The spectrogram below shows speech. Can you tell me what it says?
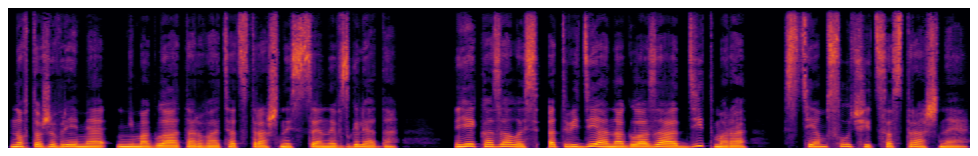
но в то же время не могла оторвать от страшной сцены взгляда. Ей казалось, отведи она глаза от Дитмара — с тем случится страшное.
